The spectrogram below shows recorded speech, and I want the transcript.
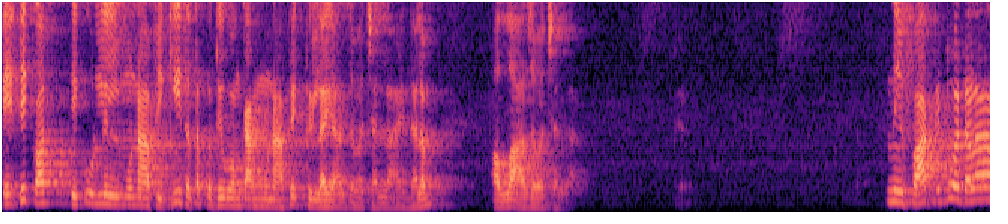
i'tiqad iku lil munafiki tetep kedhe wong kang munafik billahi azza wa jalla dalam Allah Azza wa Jalla. Nifak itu adalah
